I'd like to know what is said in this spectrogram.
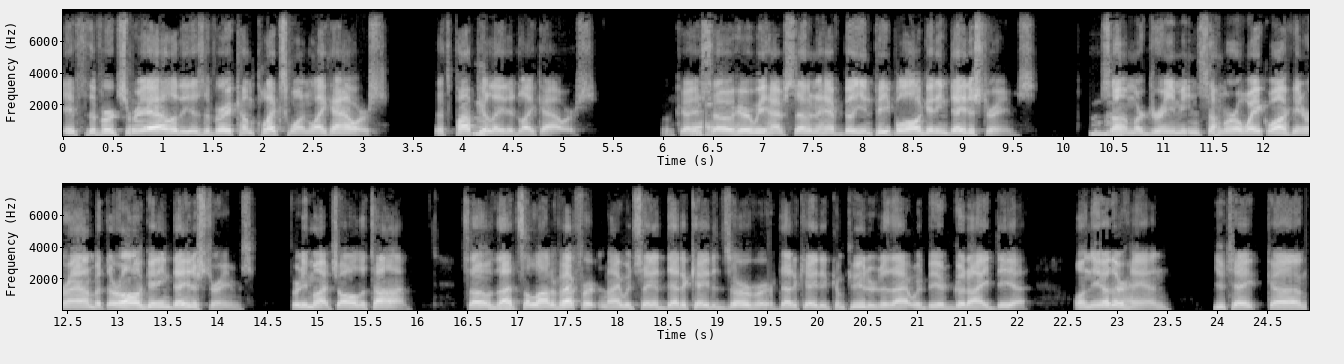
if the virtual reality is a very complex one like ours, that's mm-hmm. populated mm-hmm. like ours, Okay, right. so here we have seven and a half billion people all getting data streams. Mm-hmm. Some are dreaming, some are awake walking around, but they're all getting data streams pretty much all the time. So mm-hmm. that's a lot of effort. And I would say a dedicated server, dedicated computer to that would be a good idea. On the other hand, you take um,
